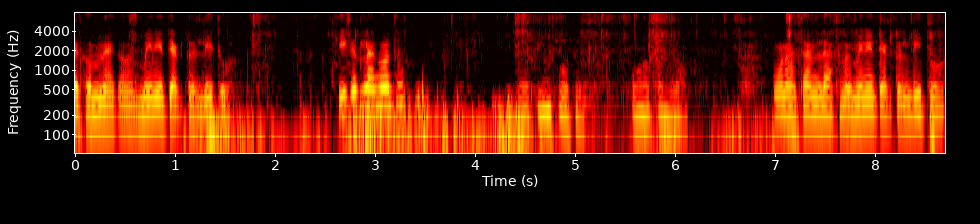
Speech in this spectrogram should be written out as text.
એક હમણાં મિની ટ્રેક્ટર લીધું. એ કેટલાનું હતું? પંચોતેર પોણા ત્રણ લાખ. પોણા ત્રણ લાખનું મિની ટ્રેક્ટર લીધું.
